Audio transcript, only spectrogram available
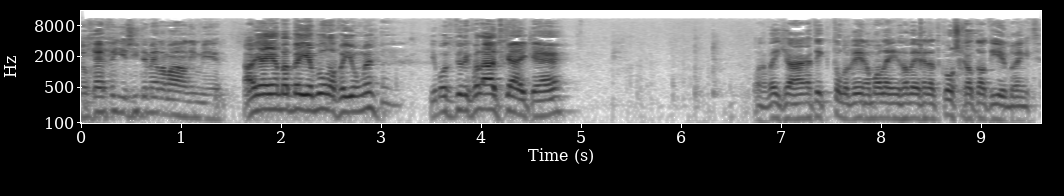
Nog even, je ziet hem helemaal niet meer. Hou jij maar bij je wolven, jongen. Je moet natuurlijk wel uitkijken, hè? Maar weet je, Arend, ik tolereer hem alleen vanwege dat kostgeld dat hij inbrengt.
